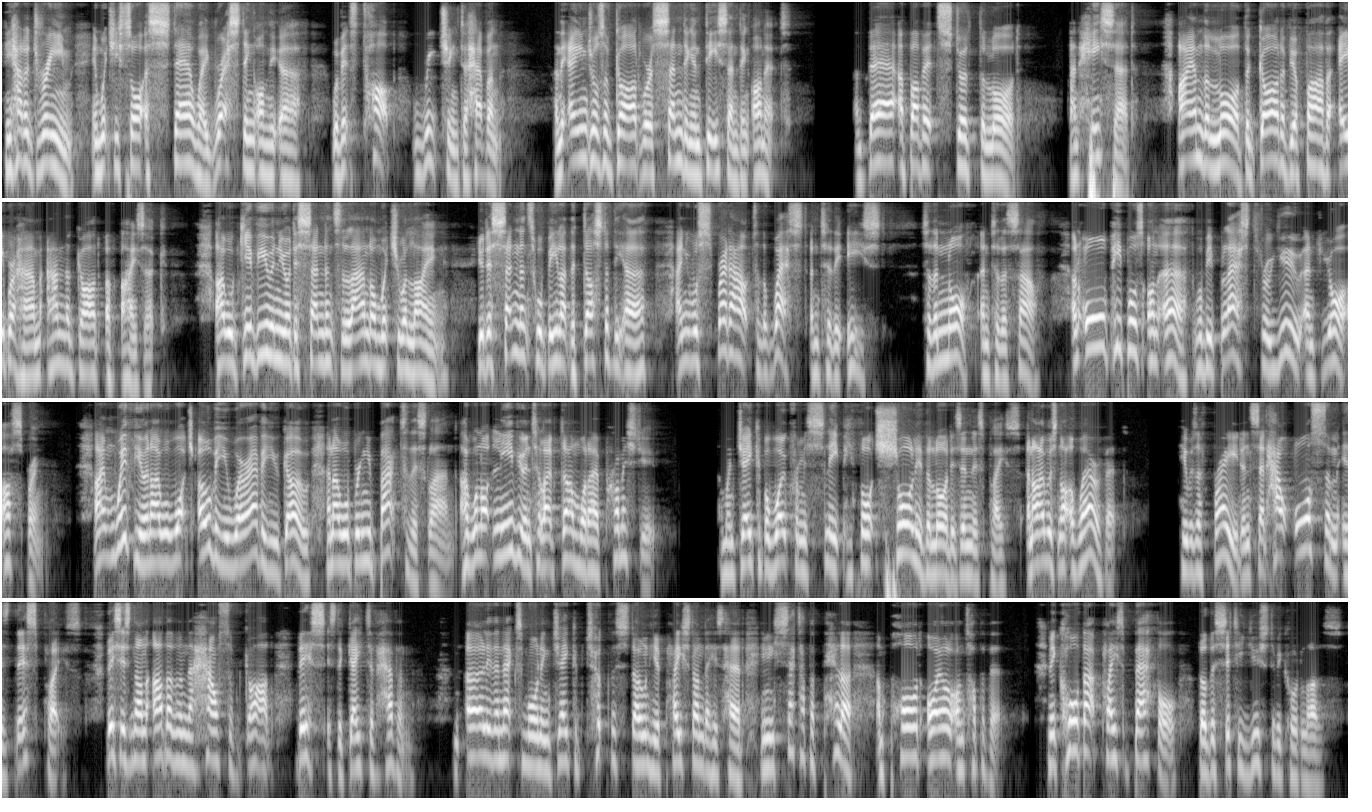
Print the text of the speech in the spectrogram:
He had a dream in which he saw a stairway resting on the earth with its top reaching to heaven. And the angels of God were ascending and descending on it. And there above it stood the Lord. And he said, I am the Lord, the God of your father Abraham and the God of Isaac. I will give you and your descendants the land on which you are lying. Your descendants will be like the dust of the earth, and you will spread out to the west and to the east, to the north and to the south. And all peoples on earth will be blessed through you and your offspring. I am with you and I will watch over you wherever you go, and I will bring you back to this land. I will not leave you until I've done what I have promised you. And when Jacob awoke from his sleep, he thought, surely the Lord is in this place, and I was not aware of it. He was afraid and said, how awesome is this place? This is none other than the house of God. This is the gate of heaven. And early the next morning, Jacob took the stone he had placed under his head and he set up a pillar and poured oil on top of it. And he called that place Bethel, though the city used to be called Luz.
